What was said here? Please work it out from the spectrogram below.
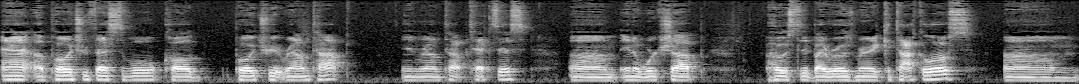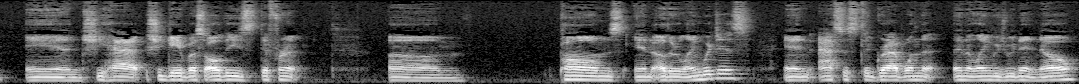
at a poetry festival called Poetry at Round Top in Round Top, Texas, um, in a workshop hosted by Rosemary Catacalos. Um, and she had she gave us all these different um, poems in other languages and asked us to grab one that in a language we didn't know.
